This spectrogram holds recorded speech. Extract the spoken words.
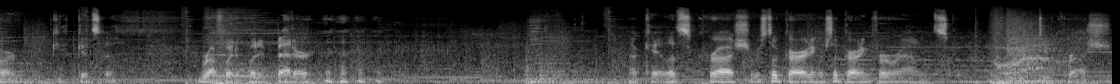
Or, good's a rough way to put it, better. okay, let's crush. We're we still guarding? We're still guarding for a round. Let's do crush.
